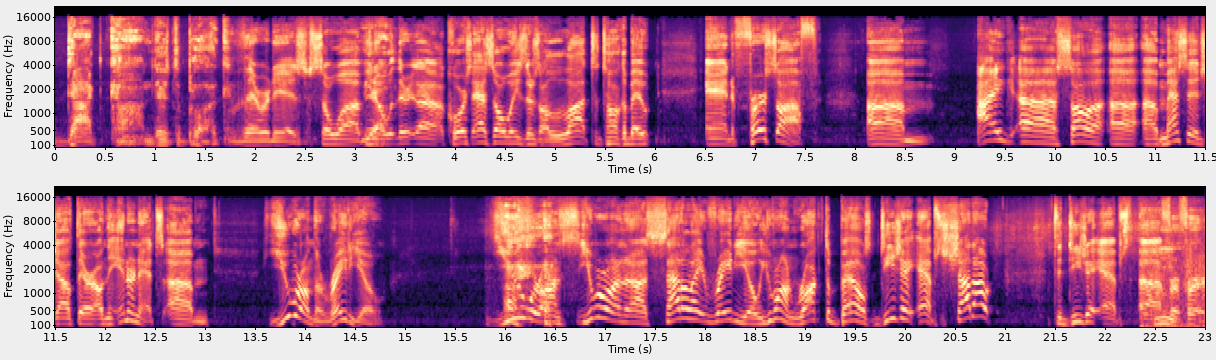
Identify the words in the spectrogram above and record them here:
Rikishifatu.com. There's the plug. There it is. So, uh, you Yeah. know, there, uh, of course, as always, there's a lot to talk about. And first off, um, I uh, saw a, a message out there on the internet. Um, you were on the radio. You were on. You were on uh, satellite radio. You were on Rock the Bells. DJ Epps. Shout out to DJ Epps uh, for, for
